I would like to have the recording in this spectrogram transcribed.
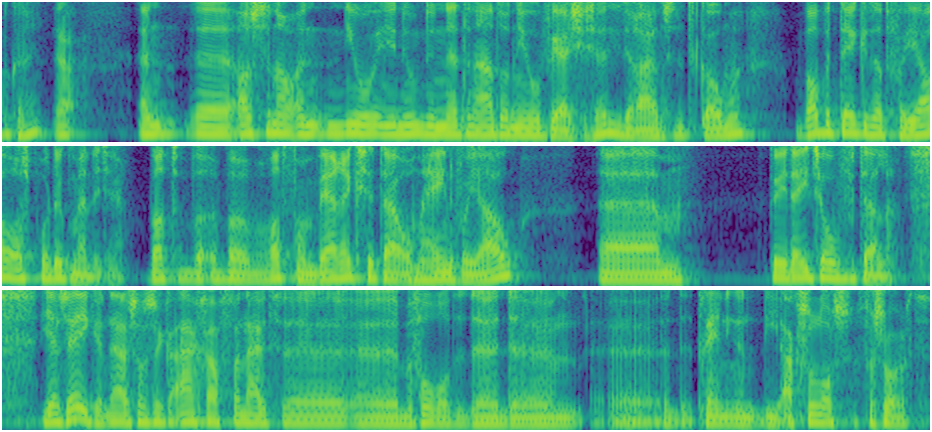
Oké. Ja. En eh, als er nou een nieuwe, je noemde net een aantal nieuwe versies hè, die eraan zitten te komen. Wat betekent dat voor jou als productmanager? Wat, wa- wa- wat voor werk zit daar omheen voor jou? Ehm, kun je daar iets over vertellen? Jazeker. Nou, zoals ik aangaf vanuit eh, eh, bijvoorbeeld de, de, eh, de trainingen die Axelos verzorgt,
